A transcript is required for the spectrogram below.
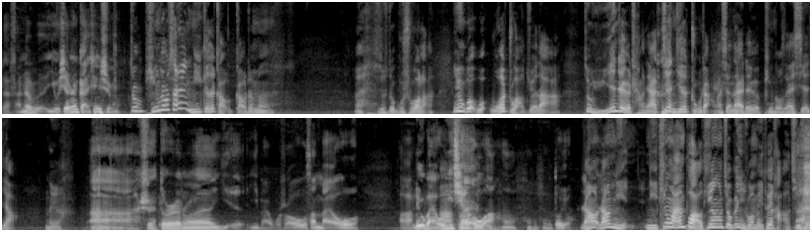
对，反正有些人感兴趣嘛。就是平头塞，你给他搞搞这么，哎，就就不说了。因为我我我主要觉得啊，就语音这个厂家间接助长了现在这个平头塞邪教。那个啊啊啊，是都是什么一一百五十欧、三百欧。啊，六百欧、一千欧啊，嗯，都有。然后，然后你你听完不好听，就跟你说没推好，其实就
